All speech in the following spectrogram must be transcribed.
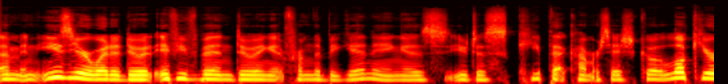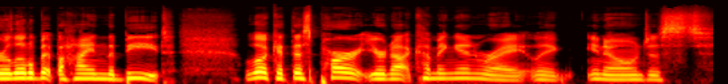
um, an easier way to do it if you've been doing it from the beginning is you just keep that conversation go look you're a little bit behind the beat. Look at this part you're not coming in right like you know just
